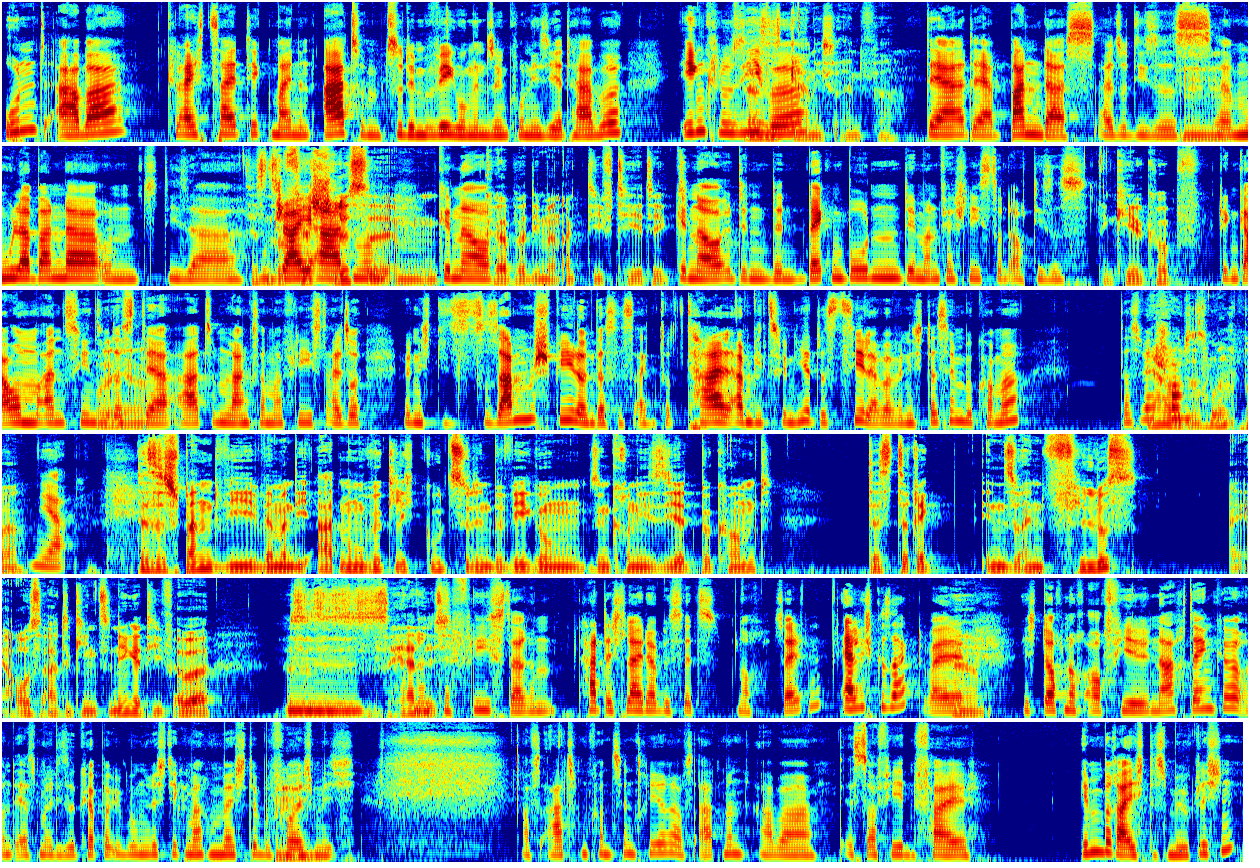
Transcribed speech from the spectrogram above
und aber gleichzeitig meinen Atem zu den Bewegungen synchronisiert habe, inklusive so der, der Bandas, also dieses Mhm. äh, Mula Banda und dieser Das sind so Verschlüsse im Genau, Körper, die man aktiv tätigt. genau, den, den Beckenboden, den man verschließt und auch dieses Den Kehlkopf. den Gaumen anziehen, sodass ja. der Atem langsamer fließt. Also wenn ich dieses Zusammenspiel, und das ist ein total ambitioniertes Ziel, aber wenn ich das hinbekomme, das wäre Ja, schon das ist cool. machbar. Ja, Das ist spannend, wie, wenn man die Atmung wirklich gut zu den Bewegungen synchronisiert bekommt, das direkt in so einen Fluss, ja, ausartet klingt so negativ, aber das ist, Mm, das ist man herrlich. zerfließt darin. Hatte ich leider bis jetzt noch selten, ehrlich gesagt, weil Ja, ich doch noch auch viel nachdenke und erstmal diese Körperübungen richtig machen möchte, bevor ich Mhm. mich aufs Atmen konzentriere, aufs Atmen. Aber ist auf jeden Fall im Bereich des Möglichen.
